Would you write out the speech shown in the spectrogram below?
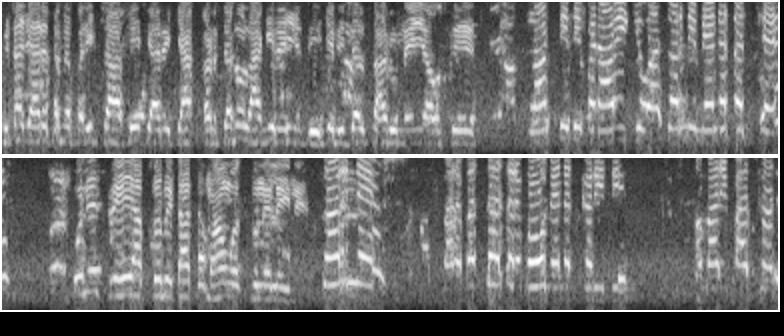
બેટા જ્યારે તમે પરીક્ષા આપી ત્યારે ક્યાંક અડચણો લાગી રહી હતી કે રિઝલ્ટ સારું નહીં આવશે. લાગતી હતી પણ આવી ગયું. આ સરની મહેનત જ છે. કોને શ્રેય આપશો બેટા તમામ વસ્તુને લઈને? સરને. મારા બધા સરે બહુ મહેનત કરી હતી. અમારી પાછળ.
